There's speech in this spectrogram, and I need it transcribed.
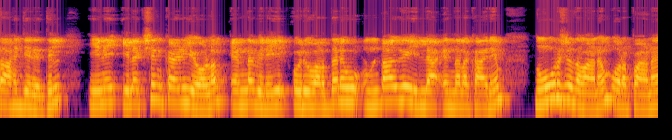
സാഹചര്യത്തിൽ ഇനി ഇലക്ഷൻ കഴിയോളം എണ്ണവിലയിൽ ഒരു വർധനവ് ഉണ്ടാകുകയില്ല എന്നുള്ള കാര്യം നൂറ് ശതമാനം ഉറപ്പാണ്.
